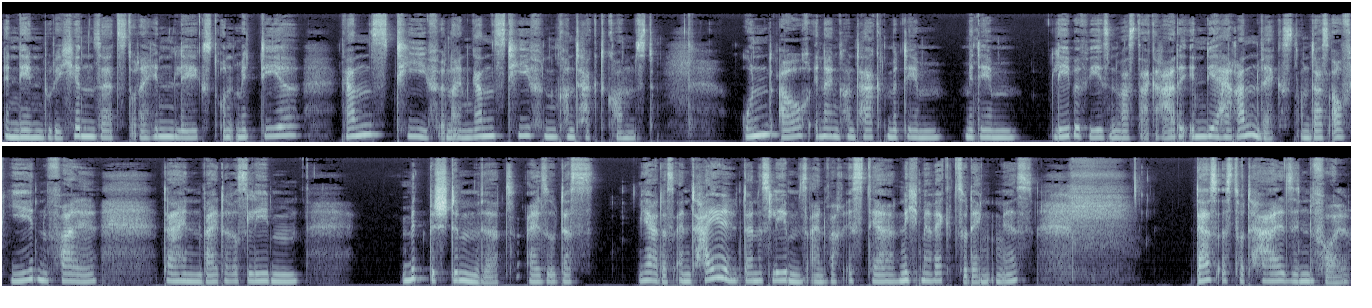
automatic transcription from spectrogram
in denen du dich hinsetzt oder hinlegst und mit dir ganz tief in einen ganz tiefen Kontakt kommst und auch in einen Kontakt mit dem, mit dem Lebewesen, was da gerade in dir heranwächst und das auf jeden Fall dein weiteres Leben mitbestimmen wird. Also, dass ja, dass ein Teil deines Lebens einfach ist, der nicht mehr wegzudenken ist, das ist total sinnvoll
